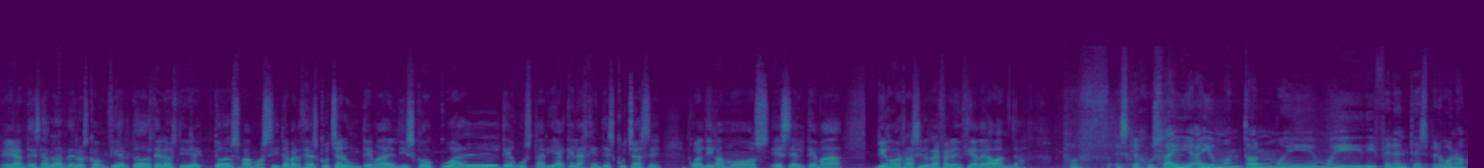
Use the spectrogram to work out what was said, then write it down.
Eh, antes de hablar de los conciertos, de los directos, vamos, si te parece, a escuchar un tema del disco. ¿Cuál te gustaría que la gente escuchase? ¿Cuál, digamos, es el tema, digamos así, referencia de la banda? Uf, es que justo hay, hay un montón muy, muy diferentes, pero bueno,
